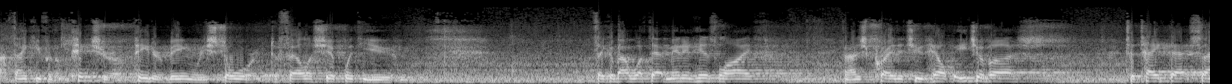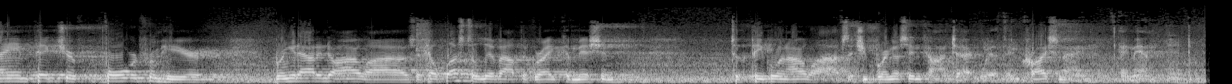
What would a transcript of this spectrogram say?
I thank you for the picture of Peter being restored to fellowship with you. Think about what that meant in his life. And I just pray that you'd help each of us to take that same picture forward from here, bring it out into our lives, and help us to live out the Great Commission to the people in our lives that you bring us in contact with. In Christ's name, amen.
